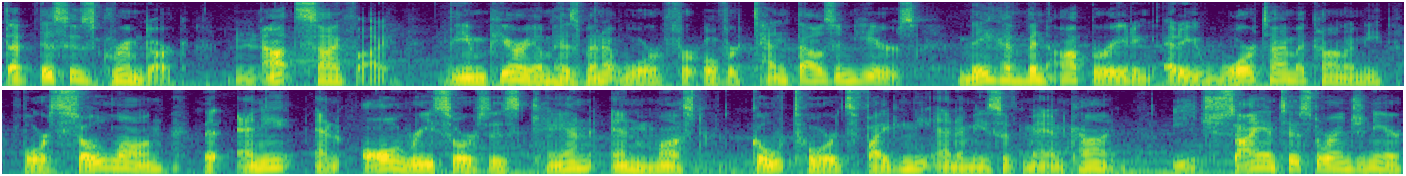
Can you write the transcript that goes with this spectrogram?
that this is grimdark, not sci-fi. The Imperium has been at war for over 10,000 years. They have been operating at a wartime economy for so long that any and all resources can and must go towards fighting the enemies of mankind. Each scientist or engineer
